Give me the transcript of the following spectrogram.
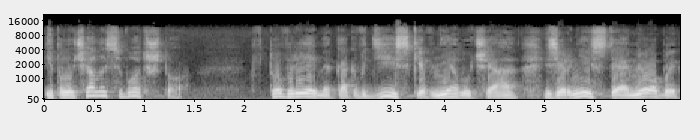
И получалось вот что. В то время как в диске вне луча зернистые амебы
